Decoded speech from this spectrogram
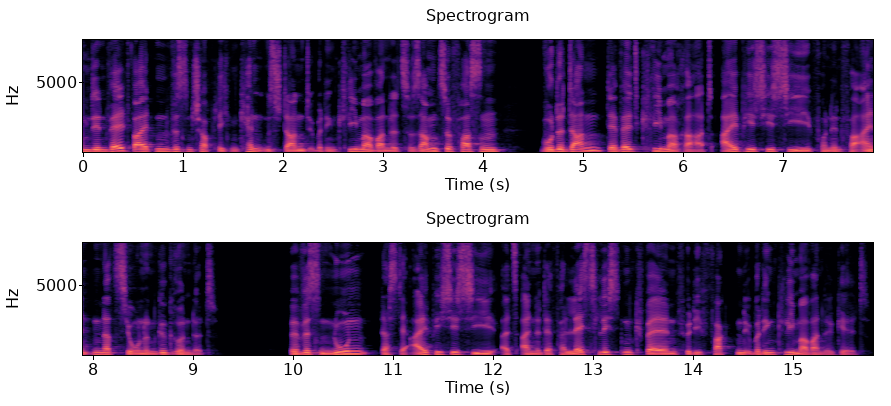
Um den weltweiten wissenschaftlichen Kenntnisstand über den Klimawandel zusammenzufassen, wurde dann der Weltklimarat IPCC von den Vereinten Nationen gegründet. Wir wissen nun, dass der IPCC als eine der verlässlichsten Quellen für die Fakten über den Klimawandel gilt.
